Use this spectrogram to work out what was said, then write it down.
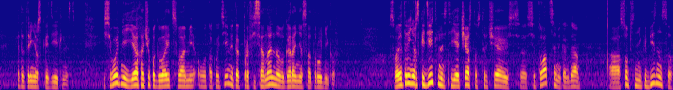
– это тренерская деятельность. И сегодня я хочу поговорить с вами о такой теме, как профессиональное выгорание сотрудников. В своей тренерской деятельности я часто встречаюсь с ситуациями, когда а, собственники бизнесов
